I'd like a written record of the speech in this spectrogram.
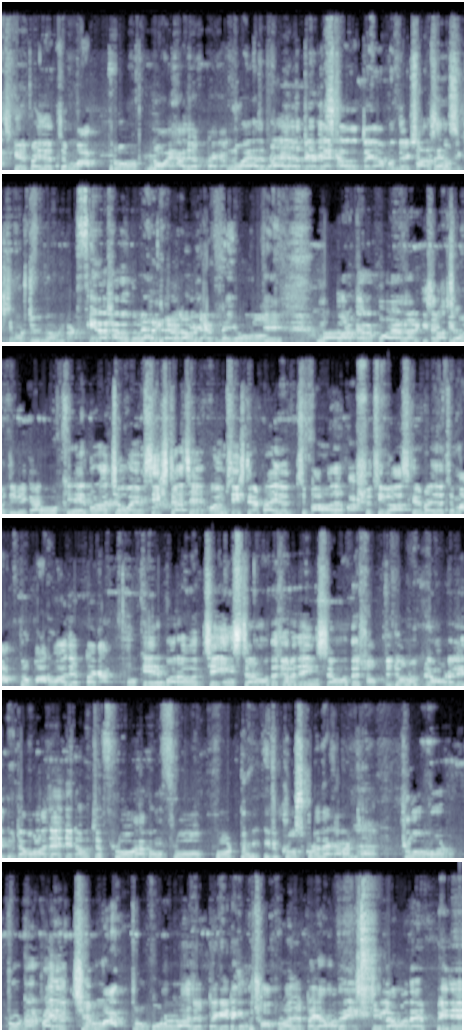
আজকের প্রাইস হচ্ছে মাত্র নয় হাজার টাকা। নয় হাজার, নয় হাজার টাকা। হাজার টাকা আমাদের সাথে sixty four GB memory card এটার সাথে মেমোরি কার্ড নেই ওকে দরকার পড়ে না আর কি sixty four GB card Okay. এরপর হচ্ছে ওএম সিক্সটা আছে ওএম সিক্সটার প্রাইস হচ্ছে বারো হাজার পাঁচশো ছিল আজকের প্রাইস হচ্ছে মাত্র বারো হাজার টাকা। এরপরে হচ্ছে ইনস্টার মধ্যে চলে যায় ইনস্টার মধ্যে সবচেয়ে জনপ্রিয় মডেল এই দুইটা বলা যায় যেটা হচ্ছে ফ্লো এবং ফ্লো প্রো টু একটু ক্লোজ করে দেখাবেন। হ্যাঁ। ফ্লো প্রো প্রোটার প্রাইস হচ্ছে মাত্র পনেরো হাজার টাকা। এটা কিন্তু সতেরো হাজার টাকা আমাদের স্টিল আমাদের পেজে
